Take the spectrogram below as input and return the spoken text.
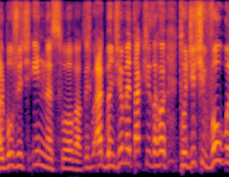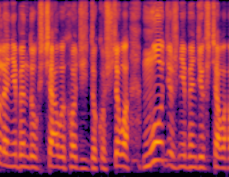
albo użyć inne słowa. Ktoś, jak będziemy tak się zachowywać, to dzieci w ogóle nie będą chciały chodzić do kościoła, młodzież nie będzie chciała,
